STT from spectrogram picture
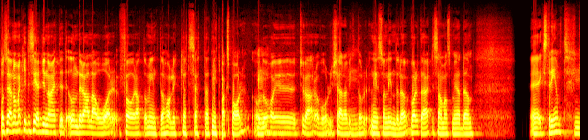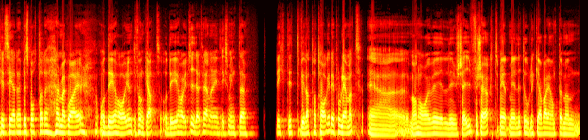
Och sen har man kritiserat United under alla år för att de inte har lyckats sätta ett mittbackspar. Och Mm. då har ju tyvärr av vår kära Victor Nilsson Lindelöf varit där tillsammans med den eh, extremt Mm. kritiserade, bespottade Harry Maguire. Och det har ju inte funkat. Och det har ju tidigare tränare inte- liksom inte riktigt velat ta tag i det problemet. Eh, man har ju väl i och för sig försökt med, med lite olika varianter men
